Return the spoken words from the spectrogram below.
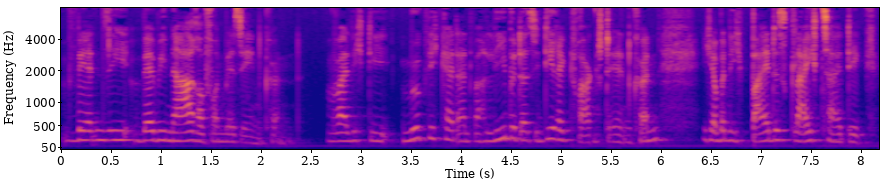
werden Sie Webinare von mir sehen können, weil ich die Möglichkeit einfach liebe, dass Sie direkt Fragen stellen können. Ich aber nicht beides gleichzeitig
